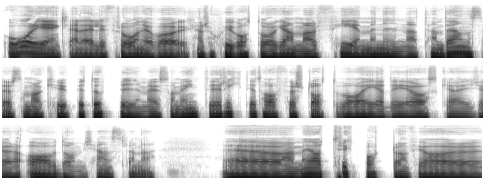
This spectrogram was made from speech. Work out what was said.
år egentligen, eller från jag var kanske sju, åtta år gammal, feminina tendenser som har krupit upp i mig som jag inte riktigt har förstått vad är det jag ska göra av de känslorna. Uh, men jag har tryckt bort dem för jag har,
